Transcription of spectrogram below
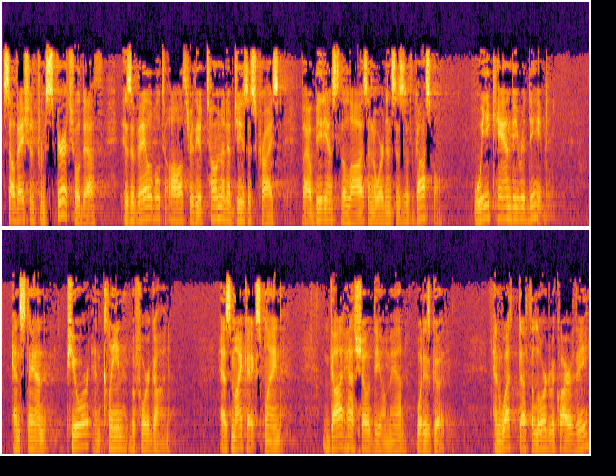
salvation from spiritual death is available to all through the atonement of Jesus Christ by obedience to the laws and ordinances of the gospel. We can be redeemed and stand pure and clean before God. As Micah explained, God hath showed thee, O man, what is good. And what doth the Lord require of thee?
